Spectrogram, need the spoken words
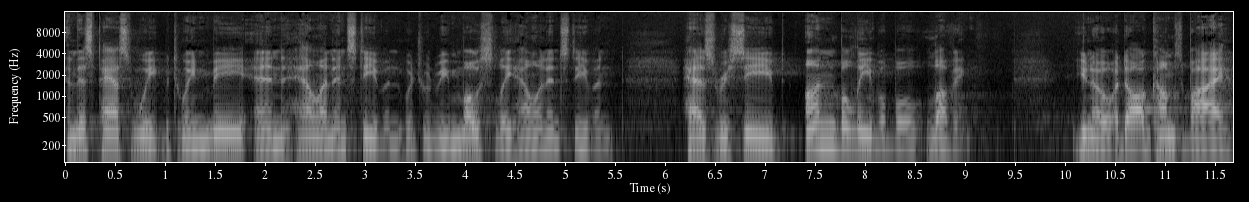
in this past week between me and Helen and Stephen, which would be mostly Helen and Stephen, has received unbelievable loving. You know, a dog comes by,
